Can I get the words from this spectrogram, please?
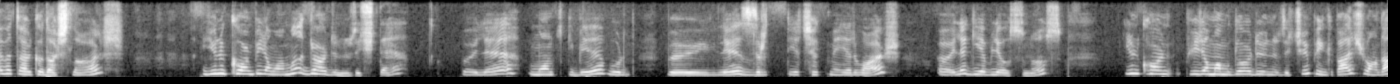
Evet arkadaşlar. Unicorn pijamamı gördünüz işte. Böyle mont gibi burada böyle zırt diye çekme yeri var. Öyle giyebiliyorsunuz. Unicorn pijamamı gördüğünüz için Pinkie Pie şu anda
